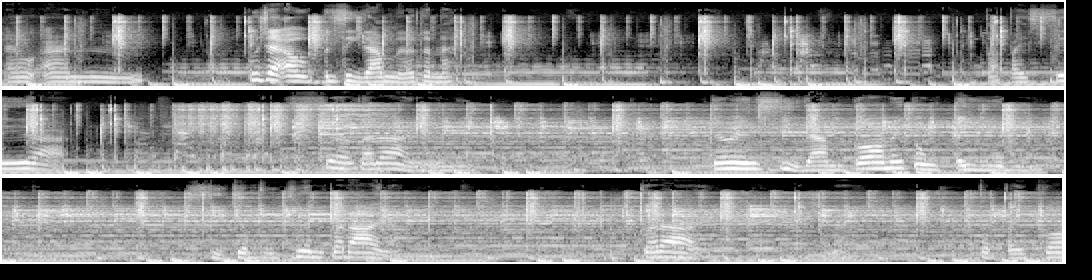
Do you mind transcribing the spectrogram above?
เอาอัน ผู้ชายเอาเป็นสีดำเลยแล้วกันนะ ต่อไปเสื้อ เสื้อก็ได้นะ จะเป็นสีดำก็ไม่ตรงตีม สีชมพูเข้มก็ได้นะ ก็ได้นะต่อไปก็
